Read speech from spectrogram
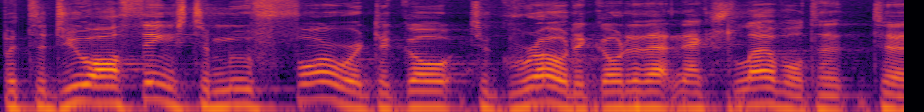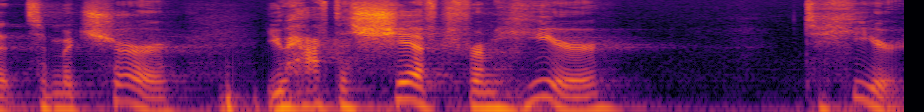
But to do all things, to move forward, to go, to grow, to go to that next level, to, to, to mature, you have to shift from here to here.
